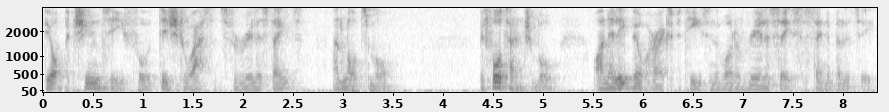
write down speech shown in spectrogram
the opportunity for digital assets for real estate, and lots more. Before Tangible, Anneli built her expertise in the world of real estate sustainability.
